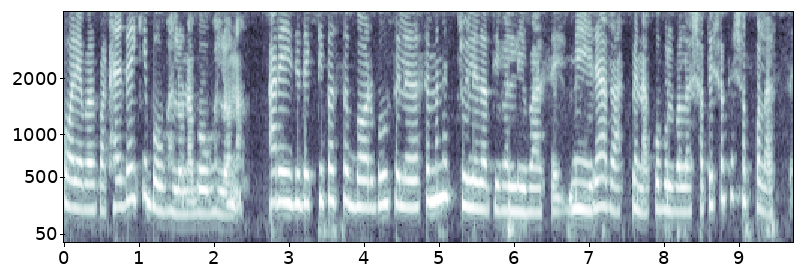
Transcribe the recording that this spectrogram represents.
পরে আবার পাঠায় দেয় কি বউ ভালো না, বউ ভালো না। আর এই যে দেখতে পাচ্ছ, বর বউ চলে যাচ্ছে মানে চলে যাতে পারলেই বাসে মেয়েরা আর রাখবে না, কবুল বলার সাথে সাথে সব পলাচ্ছে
